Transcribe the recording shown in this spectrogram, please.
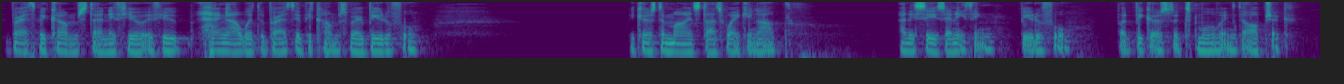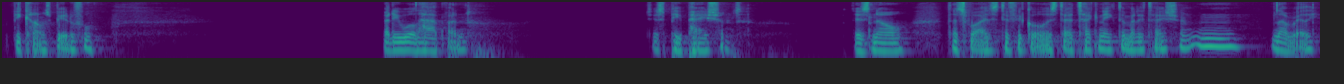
The breath becomes then, if you if you hang out with the breath, it becomes very beautiful because the mind starts waking up, and it sees anything beautiful. But because it's moving, the object becomes beautiful. But it will happen. Just be patient. There's no, that's why it's difficult. Is there a technique to meditation? Mm, not really.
